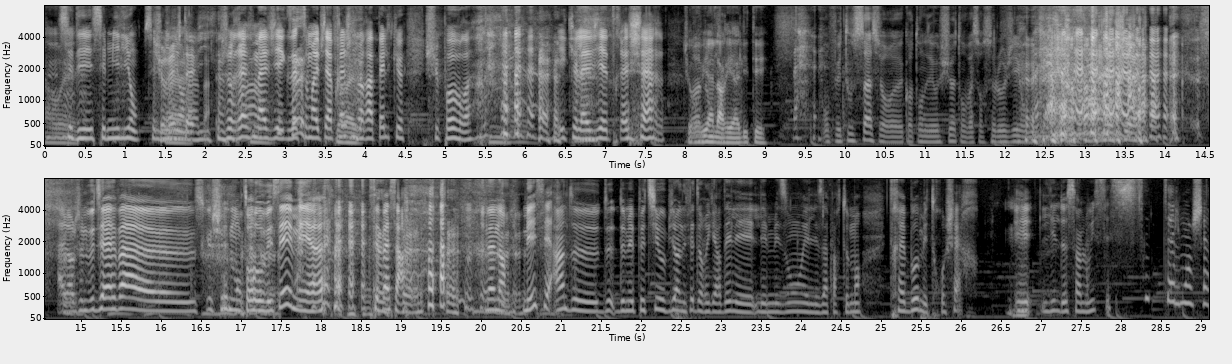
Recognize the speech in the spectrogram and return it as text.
Ah ouais. C'est des c'est millions. c'est Tu le rêves ta vie. Je rêve ma vie, exactement. Et puis après, je me rappelle que je suis pauvre et que la vie est très chère. Tu reviens à la réalité. On fait tout ça sur, euh, quand on est au chiottes, on va sur se loger. on- Alors, je ne vous dirai pas euh, ce que je fais de mon temps au WC, mais euh, c'est pas ça. non, non. Mais c'est un de, de- de mes petits hobbies, en effet, de regarder les, les maisons et les appartements très beaux, mais trop chers. Et l'île de Saint-Louis, c'est- tellement cher,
